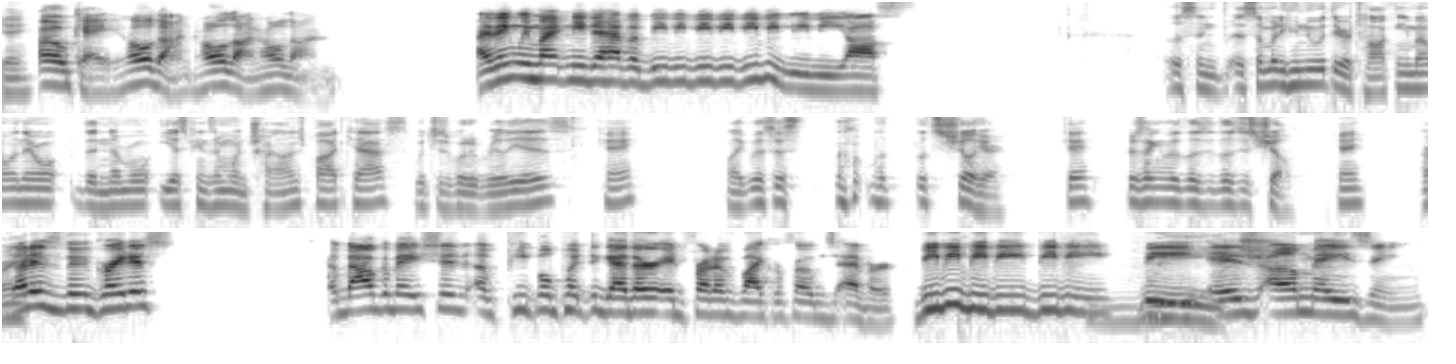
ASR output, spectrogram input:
Okay. Okay, hold on, hold on, hold on. I think we might need to have a BBBBBBBB off. Listen, as somebody who knew what they were talking about when they were the number one ESPN's number one challenge podcast, which is what it really is. Okay. Like, let's just let, let's chill here. Okay. For a second, let- let's let's just chill. Okay. All right. That is the greatest amalgamation of people put together in front of microphones ever. BBBBBBB is amazing.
